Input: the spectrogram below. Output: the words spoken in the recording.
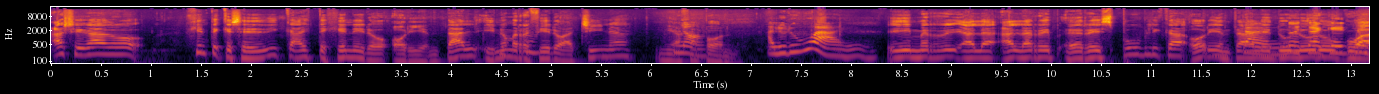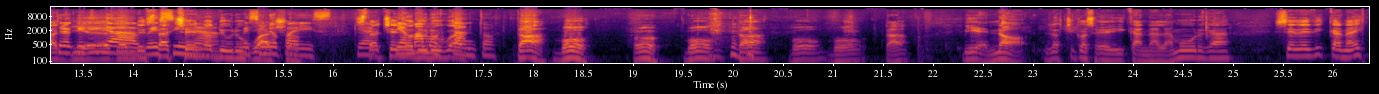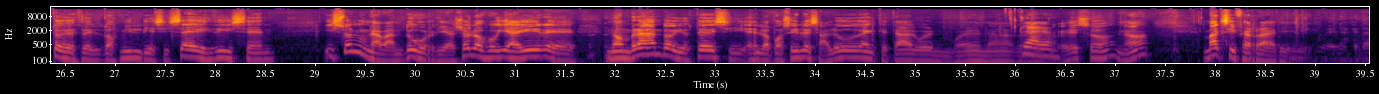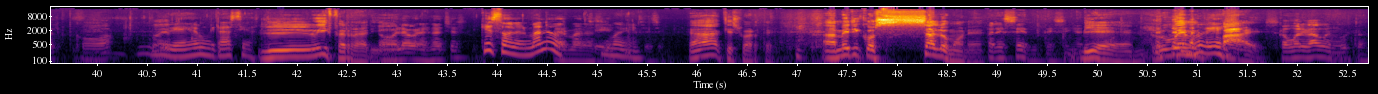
ha llegado gente que se dedica a este género oriental y no me refiero a China ni a No. Japón. Al Uruguay. Y me a la, a la Re- eh, República Oriental Está, que- Uruguay, querida donde está vecina, lleno de uruguayos. país, que- está que lleno amamos de uruguayos. tanto. Ta, bo, oh, bo, ta, bo, bo, ta. Bien, no, los chicos se dedican a la murga, se dedican a esto desde el 2016, dicen, y son una bandurria. Yo los voy a ir eh, nombrando y ustedes, si en lo posible, saluden, ¿qué tal? Buen, buena, Claro. eso, ¿no? Maxi Ferrari, Buenas, ¿qué tal? ¿Cómo va? Muy bien, gracias. Luis Ferrari. Hola, buenas noches. ¿Qué son, hermanos? Hermana, sí. Muy bien. sí, sí. Ah, qué suerte. Américo Salomone. Presente, señor. Bien. Rubén bien. Páez. ¿Cómo le va? Buen gusto.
